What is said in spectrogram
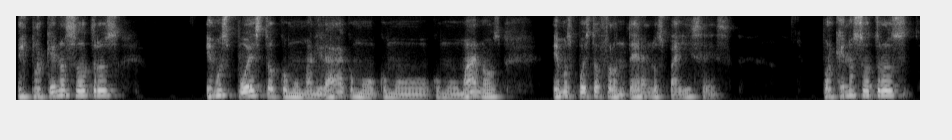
el por qué nosotros hemos puesto como humanidad, como, como, como humanos, hemos puesto frontera en los países. ¿Por qué nosotros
